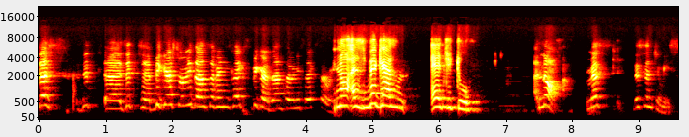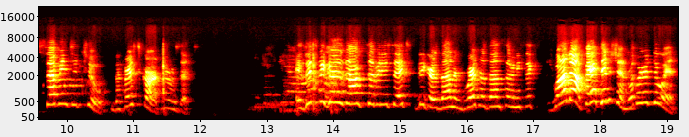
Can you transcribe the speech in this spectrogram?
Yes. Is it, uh, is it uh, bigger, sorry, than 76? Bigger than 76, sorry. No, it's big as 82. Uh, No, miss, listen to me. 72, the first card, where is it? Is it bigger than 76, bigger than, and greater than 76? Juana, pay attention. What are you doing?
